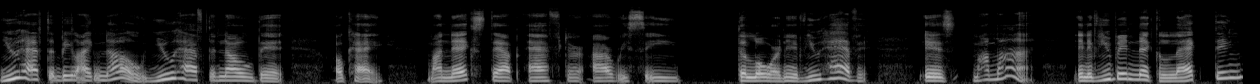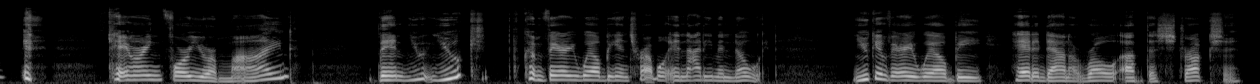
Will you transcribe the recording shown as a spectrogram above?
You have to be like no you have to know that okay my next step after i receive the lord and if you haven't is my mind. And if you've been neglecting caring for your mind, then you you can very well be in trouble and not even know it. You can very well be headed down a road of destruction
